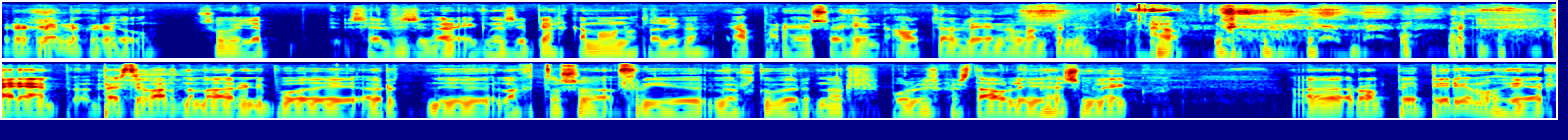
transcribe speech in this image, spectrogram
er ég að gleyma ykkur jú. Svo vilja selfisingar eigna sér Bjarka Má náttúrulega líka. Já, bara eins og hinn átján liðin á landinu. Já. Herri, en besti varnamaðurinn í bóði Örnu, Laktosa, Fríu, Mjölkuvörðnar Bólvíska stáli í þessum leik. uh, Robby, byrjum á þér.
